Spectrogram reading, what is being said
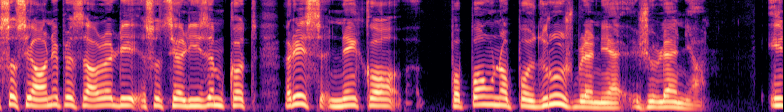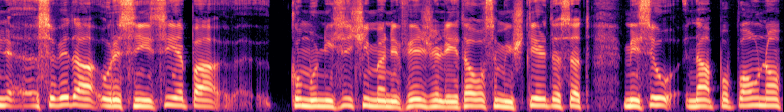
so si oni predstavljali socializem kot res neko popolno podružbljanje življenja. In seveda v resnici je pa komunistični manifest že leta 1948 mislil na popolno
